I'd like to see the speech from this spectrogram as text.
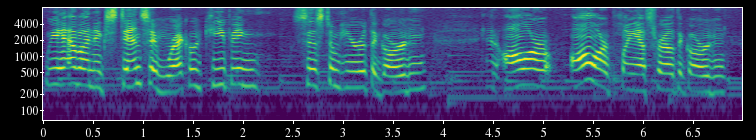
We have an extensive record keeping system here at the garden and all our, all our plants throughout the garden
